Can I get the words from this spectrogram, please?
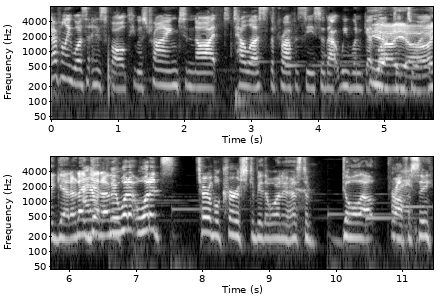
Definitely wasn't his fault. He was trying to not tell us the prophecy so that we wouldn't get yeah, locked yeah, into it. I get it. I, I get it. I mean, what a, what a terrible curse to be the one who has to dole out prophecy.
